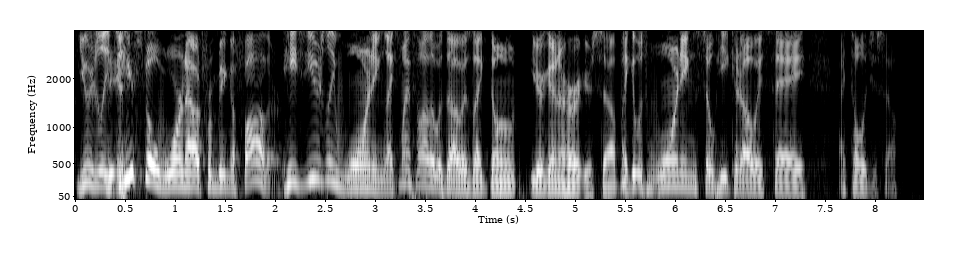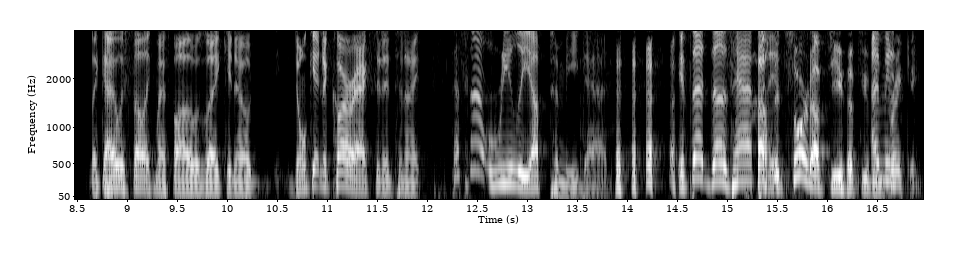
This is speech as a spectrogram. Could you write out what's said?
Usually just he's still worn out from being a father. he's usually warning. Like my father was always like, "Don't, you're gonna hurt yourself." Like it was warning, so he could always say, "I told you so." Like I always felt like my father was like, you know, "Don't get in a car accident tonight." That's not really up to me, Dad. if that does happen, it's, sort of up to you if you've I mean, drinking.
